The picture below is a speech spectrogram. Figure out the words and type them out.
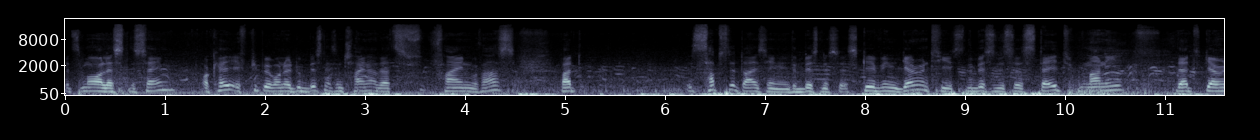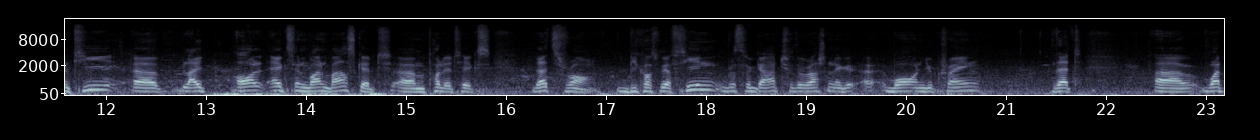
it's more or less the same. Okay, if people want to do business in China, that's fine with us. But subsidizing the businesses, giving guarantees to the businesses, state money that guarantee, uh, like all eggs in one basket um, politics, that's wrong. Because we have seen with regard to the Russian uh, war on Ukraine that uh, what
